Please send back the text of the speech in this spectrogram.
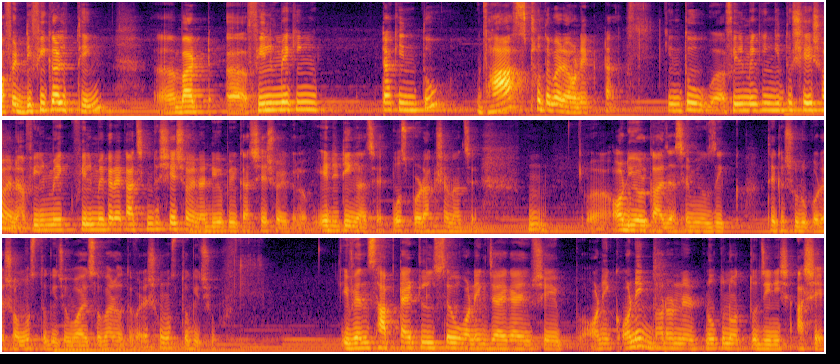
of a difficult thing but film মেকিংটা কিন্তু ভাস্ট হতে পারে অনেকটা, কিন্তু ফিল্ম মেকিং কিন্তু শেষ হয় না। ফিল্ম মেক ফিল্ম মেকারের কাজ কিন্তু শেষ হয় না, ডিওপির কাজ শেষ হয়ে গেল। এডিটিং আছে, পোস্ট প্রোডাকশন আছে। অডিওর কাজ আছে মিউজিক থেকে শুরু করে সমস্ত কিছু ভয়েস ওভার হতে পারে, সমস্ত কিছু। ইভেন সাবটাইটেলসেও অনেক জায়গায় সে অনেক অনেক ধরনের নতুনত্ব জিনিস আসে।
